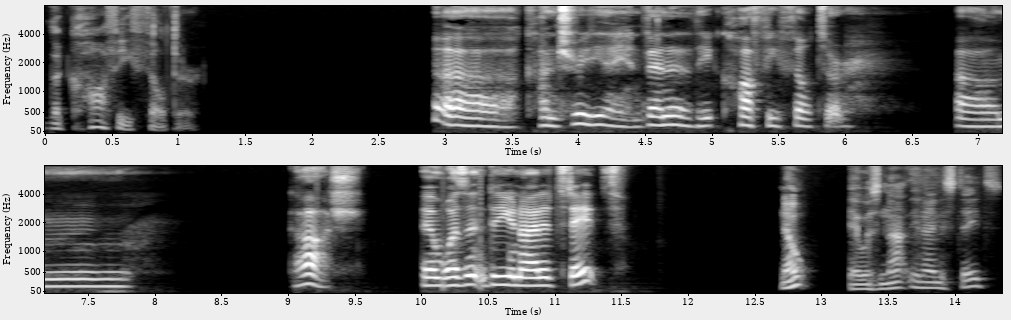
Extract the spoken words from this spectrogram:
the coffee filter? uh country they invented the coffee filter. Um gosh. It wasn't the United States? Nope, it was not the United States.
